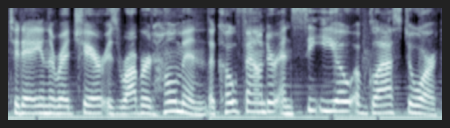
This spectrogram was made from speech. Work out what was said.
Today in the red chair is Robert Hohman, the co founder and CEO of Glassdoor.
